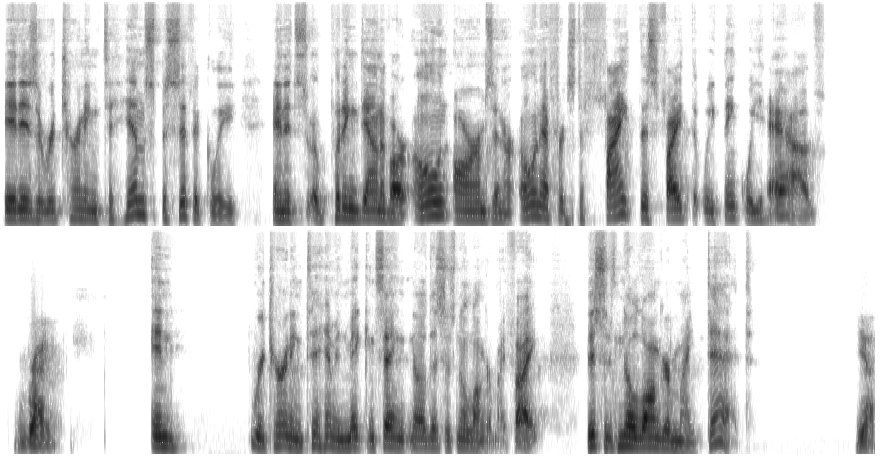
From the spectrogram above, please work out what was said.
it is a returning to Him specifically and it's a putting down of our own arms and our own efforts to fight this fight that we think we have. Right. And returning to him and making saying no this is no longer my fight. This is no longer my debt. Yeah.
